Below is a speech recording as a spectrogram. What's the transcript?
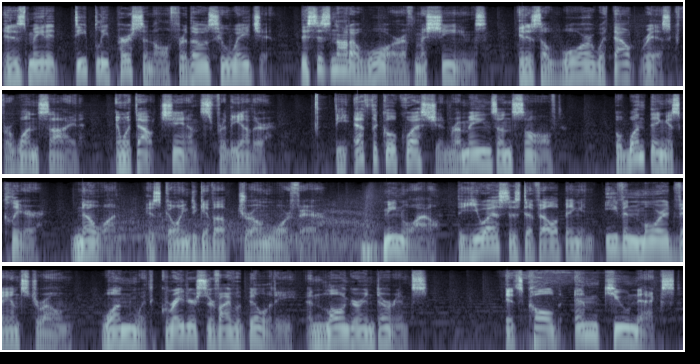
it has made it deeply personal for those who wage it. This is not a war of machines. It is a war without risk for one side and without chance for the other. The ethical question remains unsolved. But one thing is clear, no one is going to give up drone warfare. Meanwhile, the US is developing an even more advanced drone, one with greater survivability and longer endurance. It's called MQ Next.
